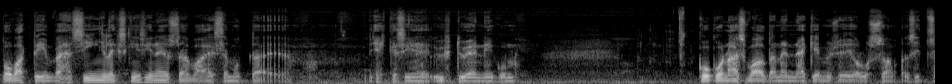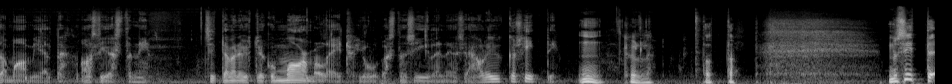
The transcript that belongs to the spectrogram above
povattiin vähän singleksikin siinä jossain vaiheessa, mutta äh, ehkä siihen yhtyeen niin kuin kokonaisvaltainen näkemys ei ollut sa- sit samaa mieltä asiasta, niin sitten tämmöinen yhtiö kuin Marmalade julkaistaan singlenä ja sehän oli ykköshitti. Mm, kyllä, totta. No sitten,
